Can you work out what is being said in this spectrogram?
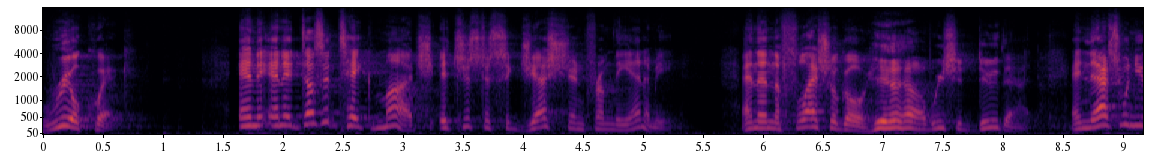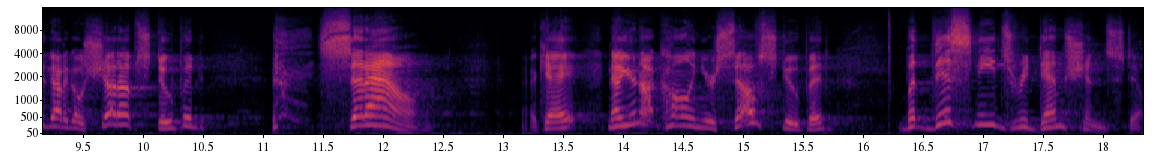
real quick. And, and it doesn't take much, it's just a suggestion from the enemy. And then the flesh will go, Yeah, we should do that. And that's when you got to go, Shut up, stupid. Sit down. Okay? Now, you're not calling yourself stupid, but this needs redemption still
